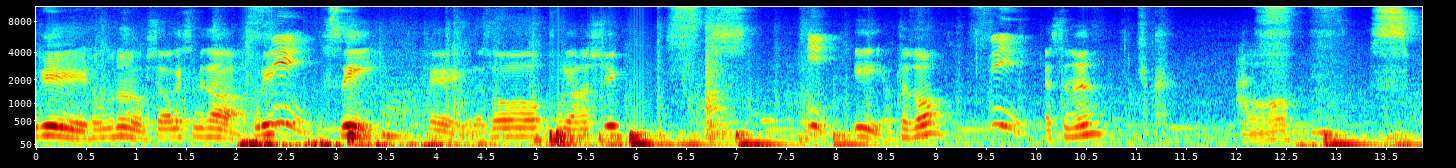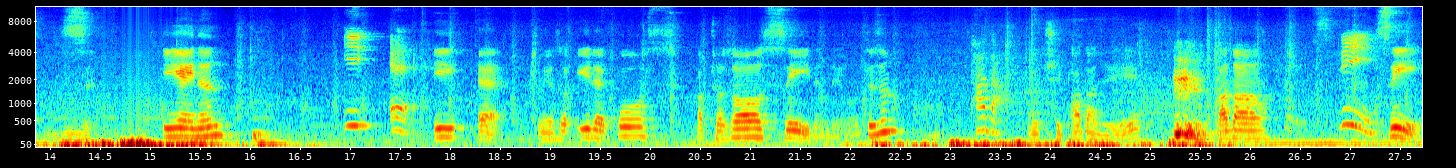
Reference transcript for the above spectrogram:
여기 정문은 시작하겠습니다. 소리? C. C. 오케이. 그래서 소리 하나씩 E. E. 합쳐서 C. S는? 어. S. Z. EA는? E E E 중에서 E 됐고 합쳐서 C 됐네요. 뜻은? 바다. 그렇지. 바다지. 바다. C. C.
